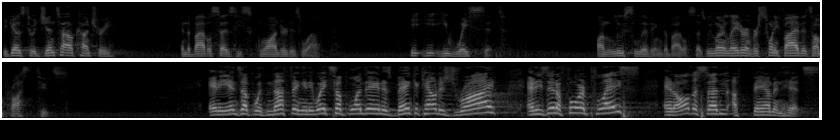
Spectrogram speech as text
He goes to a Gentile country, and the Bible says he squandered his wealth. He, he, he wastes it on loose living, the Bible says. We learn later in verse 25 it's on prostitutes. And he ends up with nothing, and he wakes up one day and his bank account is dry, and he's in a foreign place, and all of a sudden a famine hits.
